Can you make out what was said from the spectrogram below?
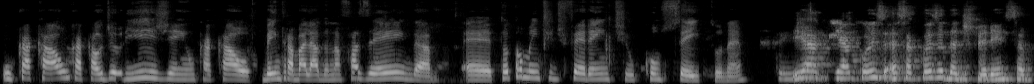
o cacau, um cacau de origem, um cacau bem trabalhado na fazenda. É totalmente diferente o conceito, né? E, a, e a, coisa, essa coisa da diferença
